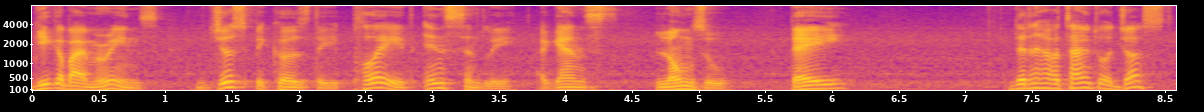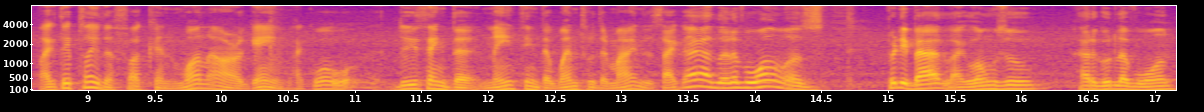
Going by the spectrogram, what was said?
Gigabyte Marines, just because they played instantly against Longzhu, they didn't have a time to adjust. Like they played a fucking one hour game. Like what, what do you think the main thing that went through their mind is like, yeah, the level one was pretty bad. Like Longzhu had a good level one.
